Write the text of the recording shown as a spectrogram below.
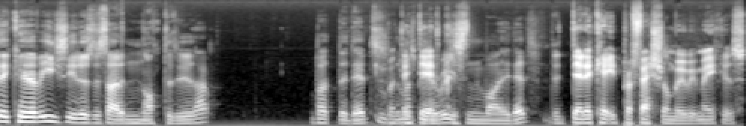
they could have easily just decided not to do that, but they did. But there they must be did, a 'cause- reason why they did. the dedicated professional movie makers.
